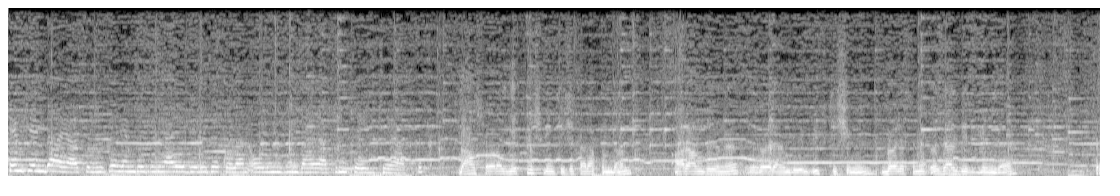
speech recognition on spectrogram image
Hem kendi hayatımızı hem de dünyaya gelecek olan oğlumuzun da hayatını tehlikeye attık. Daha sonra 70 bin kişi tarafından arandığını öğrendiğim 3 kişinin böylesine özel bir günde e,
